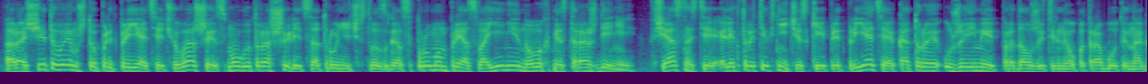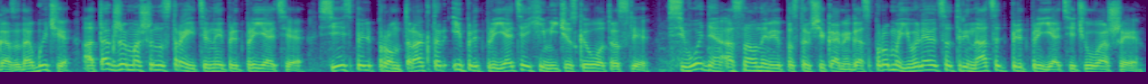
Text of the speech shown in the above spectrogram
Рассчитываем, что предприятия Чувашии смогут расширить сотрудничество с «Газпромом» при освоении новых месторождений. В частности, электротехнические предприятия, которые уже имеют продолжительный опыт работы на газодобыче, а также машиностроительные предприятия – Сеспель, Промтрактор и предприятия химической отрасли. Сегодня основными поставщиками «Газпрома» являются 13 предприятий Чувашии.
